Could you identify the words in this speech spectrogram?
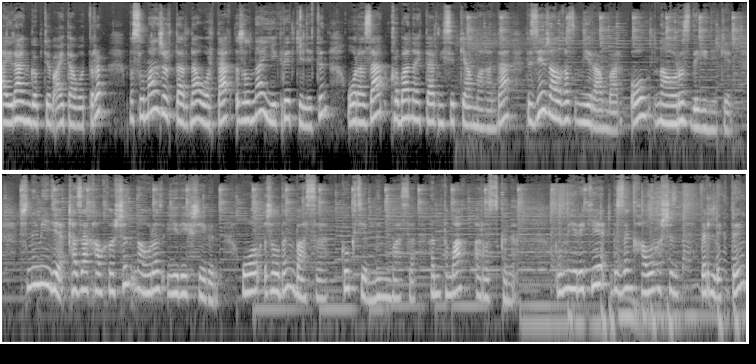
айран көп деп айта отырып мұсылман жұрттарына ортақ жылына екі рет келетін ораза құрбан айттарын есепке алмағанда бізде жалғыз мейрам бар ол наурыз деген екен. Шынымен де қазақ халқы үшін наурыз ерекше күн. Ол жылдың басы көктемнің басы ынтымақ ырыс күні. Бұл мереке біздің халық үшін бірліктің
